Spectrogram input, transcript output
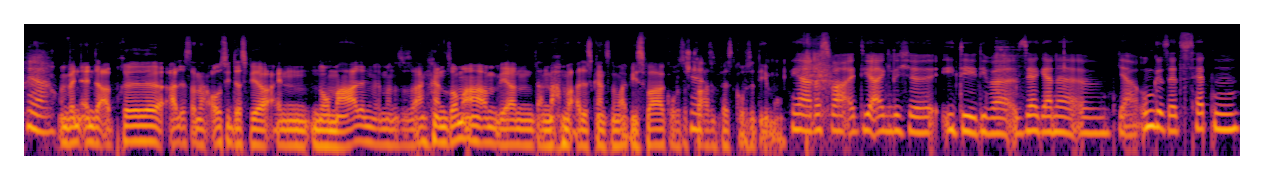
Ja. Und wenn Ende April alles danach aussieht, dass wir einen normalen, wenn man das so sagen kann, Sommer haben werden, dann machen wir alles ganz normal, wie es war. Großes Ja. Straßenfest, große Demo. Ja, das war die eigentliche Idee, die wir sehr gerne ähm, ja, umgesetzt hätten.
